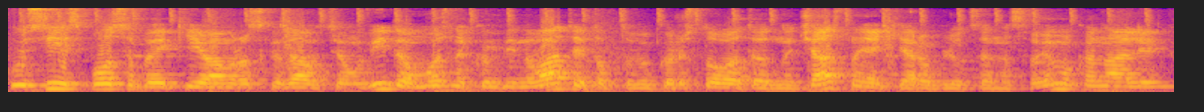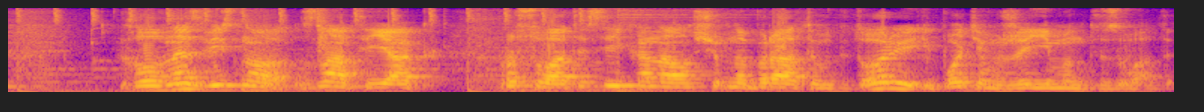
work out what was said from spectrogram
Усі способи, які я вам розказав в цьому відео, можна комбінувати, тобто використовувати одночасно, як я роблю це на своєму каналі. Головне, звісно, знати, як просувати свій канал, щоб набирати аудиторію і потім вже її монетизувати.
